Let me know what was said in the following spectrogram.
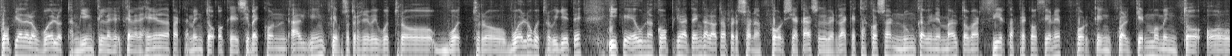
copia de los vuelos también, que la, dejéis en el apartamento, o que si vais con alguien, que vosotros llevéis vuestro, vuestro vuelo, vuestro billete, y que una copia la tenga la otra persona, por si acaso. De verdad que estas cosas nunca vienen mal tomar ciertas precauciones, porque en cualquier momento o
